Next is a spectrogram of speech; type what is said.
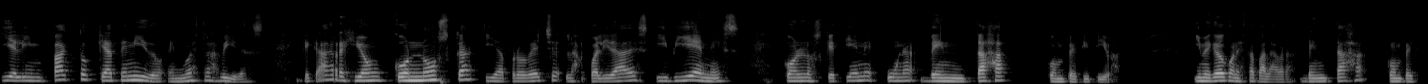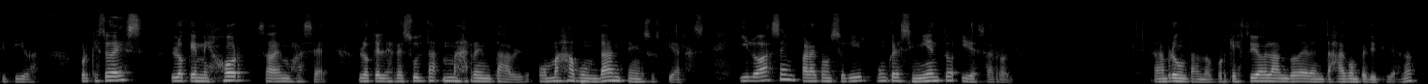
y el impacto que ha tenido en nuestras vidas, que cada región conozca y aproveche las cualidades y bienes con los que tiene una ventaja competitiva. Y me quedo con esta palabra, ventaja competitiva, porque esto es lo que mejor sabemos hacer, lo que les resulta más rentable o más abundante en sus tierras. Y lo hacen para conseguir un crecimiento y desarrollo. Están preguntando, ¿por qué estoy hablando de ventaja competitiva? ¿no?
